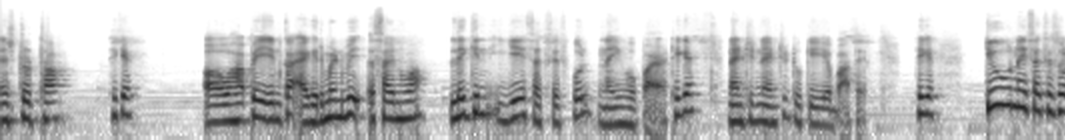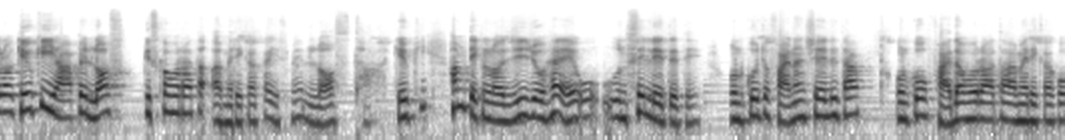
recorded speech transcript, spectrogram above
इंस्टीट्यूट था ठीक है? वहाँ पे इनका एग्रीमेंट भी साइन हुआ लेकिन ये सक्सेसफुल नहीं हो पाया ठीक है? 1992 की ये बात है ठीक है? क्यों नहीं सक्सेसफुल हुआ क्योंकि यहाँ पे लॉस किसका हो रहा था? अमेरिका का, इसमें लॉस था। क्योंकि हम टेक्नोलॉजी जो है, वो उनसे लेते थे। उनको जो फाइनेंशियली था, उनको फ़ायदा हो रहा था अमेरिका को।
